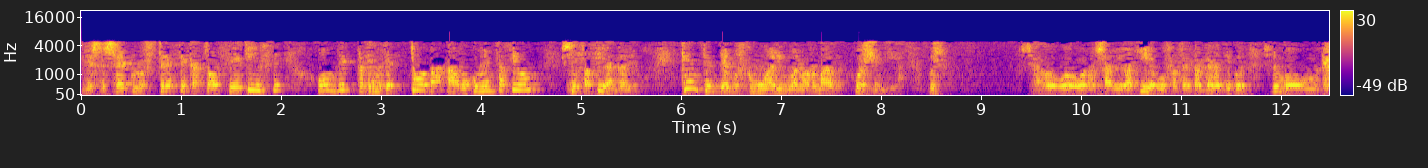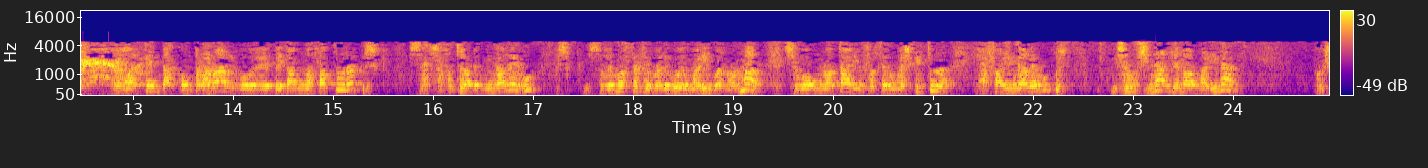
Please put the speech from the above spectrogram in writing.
neses séculos XIII, XIV e XV onde prácticamente toda a documentación se facía en galego que entendemos como unha lingua normal hoxe en día? pois se agora sabe daqui e vou facer calquera tipo se vou a unha tenda a comprar algo e me dan unha factura pois se, se factura en galego pues, iso demostra que o galego é unha lingua normal se vou a un notario facer unha escritura e a fala en galego pues, iso é un sinal de normalidade pois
